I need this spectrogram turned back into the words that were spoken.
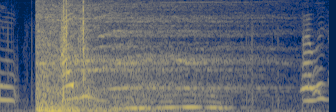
Person I was I was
